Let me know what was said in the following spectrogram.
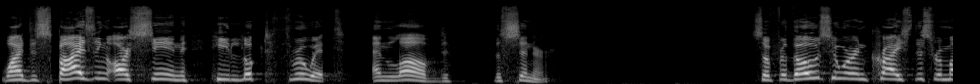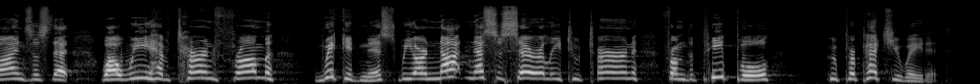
Why, despising our sin, he looked through it and loved the sinner. So, for those who are in Christ, this reminds us that while we have turned from wickedness, we are not necessarily to turn from the people who perpetuate it.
